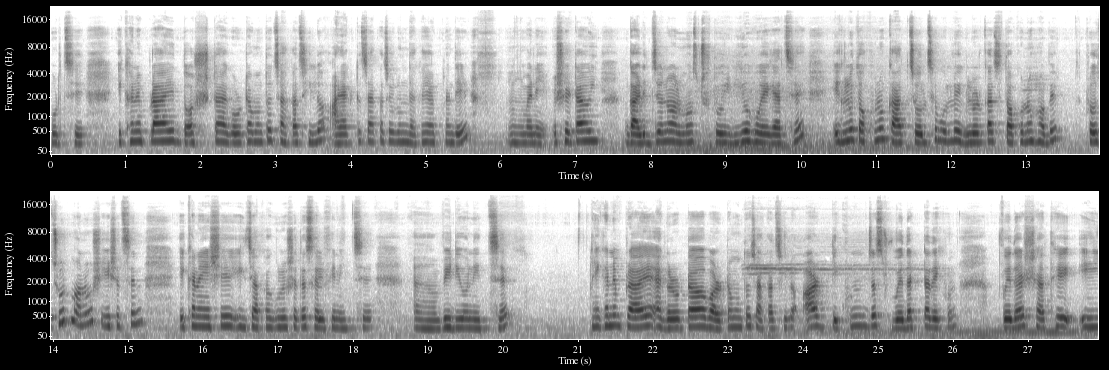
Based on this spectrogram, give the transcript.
করছে। এখানে প্রায় দশটা এগারোটা মতো চাকা ছিল। আর একটা চাকা চলুন দেখাই আপনাদের। মানে সেটা ওই গাড়ির জন্য অলমোস্ট তৈরিও হয়ে গেছে। এগুলো তখনও কাজ চলছে বলল, এগুলোর কাজ তখনও হবে। প্রচুর মানুষ এসেছেন, এখানে এসে এই চাকাগুলোর সাথে সেলফি নিচ্ছে ভিডিও নিচ্ছে। এখানে প্রায় এগারোটা, বারোটা মতো চাকা ছিল। আর দেখুন জাস্ট ওয়েদারটা দেখুন। ওয়েদার সাথে এই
